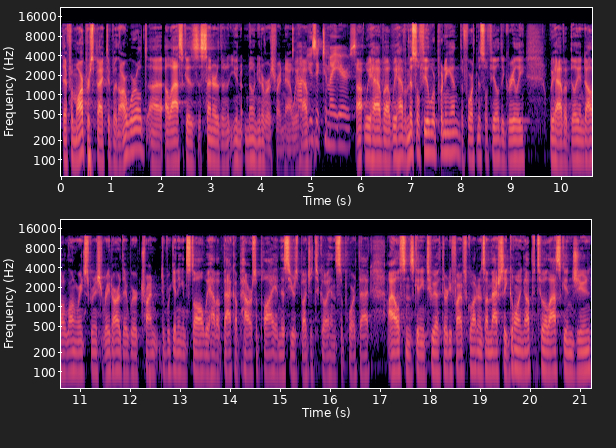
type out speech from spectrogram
that from our perspective, with our world, uh, Alaska is the center of the un- known universe right now. We uh, have music to my ears. Uh, we have uh, we have a missile field we're putting in, the fourth missile field, the Greely. We have a billion dollar long range discrimination radar that we're trying we're getting installed. We have a backup power supply in this year's budget to go ahead and support that. Eielson's getting two F-35 squadrons. I'm actually going up to Alaska in June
